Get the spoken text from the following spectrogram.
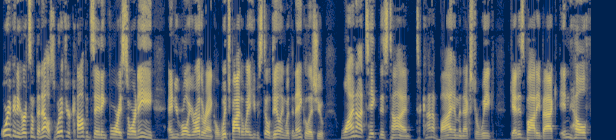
Or if he hurt something else? What if you're compensating for a sore knee and you roll your other ankle, which by the way, he was still dealing with an ankle issue. Why not take this time to kind of buy him an extra week, get his body back in health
